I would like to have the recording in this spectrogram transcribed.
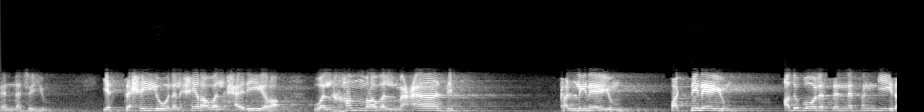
തന്നെ ചെയ്യും. യസ്തഹില്ലൂൻ അൽ ഹിറ വൽ ഹരീറ വൽ ഖംറ വൽ മആസിഫ്. കള്ളിനെയും പട്ടിനെയും അതുപോലെ തന്നെ സംഗീത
